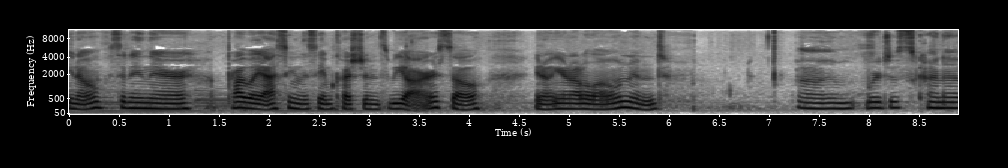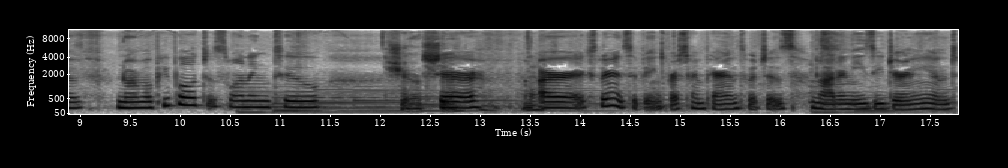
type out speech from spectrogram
you know, sitting there probably asking the same questions we are. So, you know, you're not alone, and um, we're just kind of normal people just wanting to Share. share Yeah. our experience of being first time parents, which is not an easy journey and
